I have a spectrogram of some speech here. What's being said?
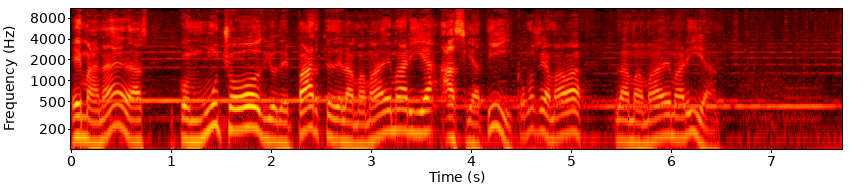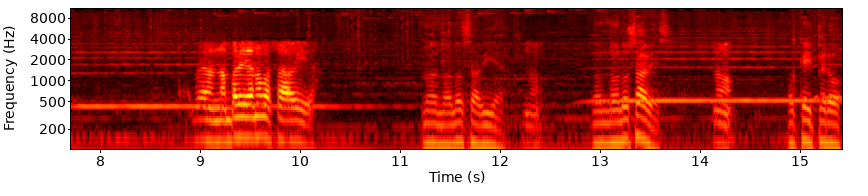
emanadas con mucho odio de parte de la mamá de María hacia ti. ¿Cómo se llamaba la mamá de María? Pero el nombre ya no lo sabía. No, no lo sabía. No, No, no lo sabes. no. Ok, pero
